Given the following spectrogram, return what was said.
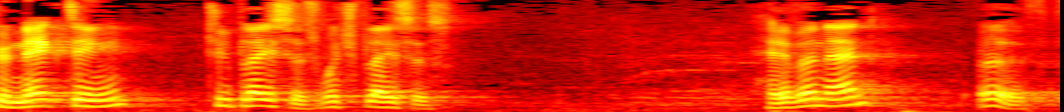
connecting two places. Which places? Heaven and earth.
